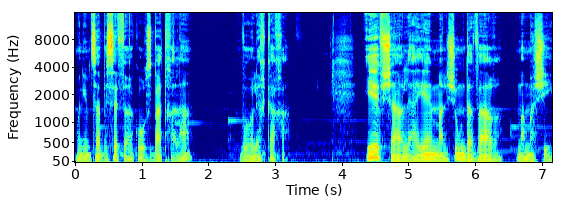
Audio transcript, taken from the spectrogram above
הוא נמצא בספר הקורס בהתחלה, והוא הולך ככה: אי אפשר לאיים על שום דבר ממשי.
